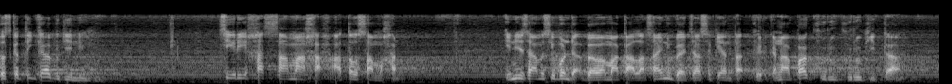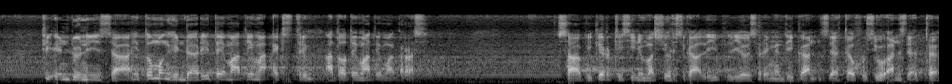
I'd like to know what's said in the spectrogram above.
Terus ketiga begini ciri khas samahah atau samahan ini saya meskipun tidak bawa makalah saya ini baca sekian takbir. Kenapa guru-guru kita di Indonesia itu menghindari tema-tema ekstrim atau tema-tema keras. Saya pikir di sini masyur sekali, beliau sering ngendikan zada khusyuan zada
